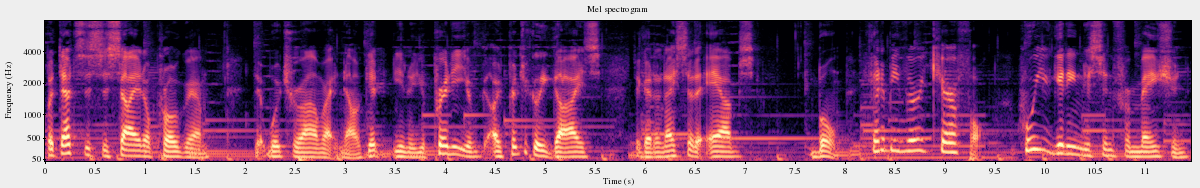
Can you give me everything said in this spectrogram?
But that's the societal program that which we're on right now. Get you know you're pretty, you're particularly guys. They got a nice set of abs. Boom. You got to be very careful. Who are you getting this information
